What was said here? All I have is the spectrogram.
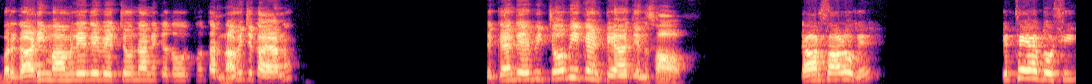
ਬਰਗਾੜੀ ਮਾਮਲੇ ਦੇ ਵਿੱਚ ਉਹਨਾਂ ਨੇ ਜਦੋਂ ਉੱਥੋਂ ਧਰਨਾ ਵੀ ਚੁਕਾਇਆ ਨਾ, ਤੇ ਕਹਿੰਦੇ ਵੀ 24 ਘੰਟਿਆਂ 'ਚ ਇਨਸਾਫ। 4 ਸਾਲ ਹੋ ਗਏ। ਕਿੱਥੇ ਆ ਦੋਸ਼ੀ?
